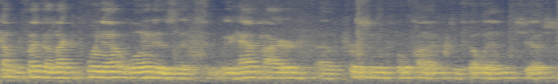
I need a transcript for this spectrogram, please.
Couple of things I'd like to point out, one is that we have hired a person full-time to fill in shifts.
